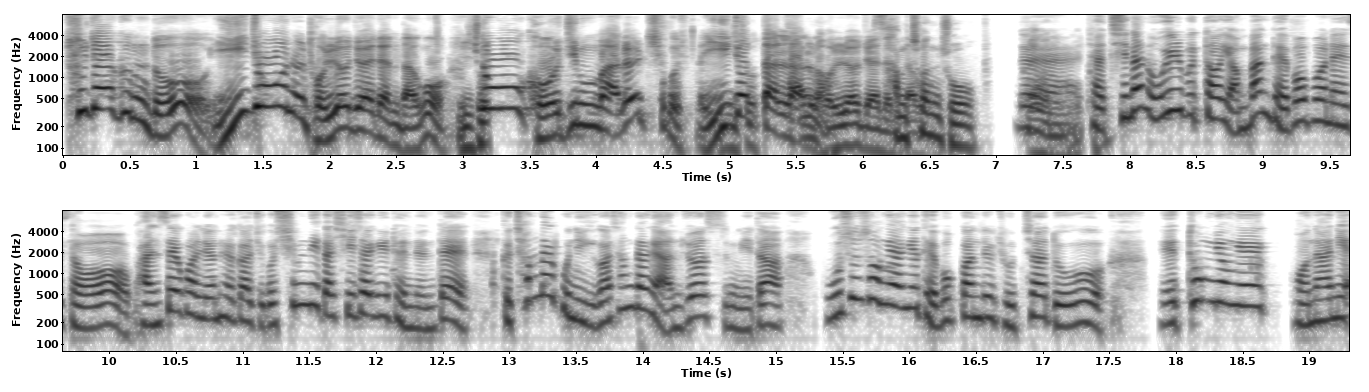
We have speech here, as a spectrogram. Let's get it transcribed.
투자금도 2조 원을 돌려줘야 된다고 2조. 또 거짓말을 치고 있다. 2조, 2조 달러를 달러. 돌려줘야 된다고. 3천조. 네. 네. 자, 지난 5일부터 연방대법원에서 관세 관련해가지고 심리가 시작이 됐는데 그 첫날 분위기가 상당히 안 좋았습니다. 보수 성향의 대법관들조차도 대통령의 권한이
